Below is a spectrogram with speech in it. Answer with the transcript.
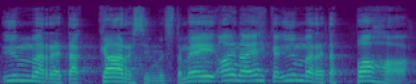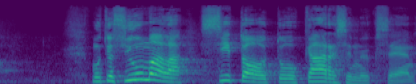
ymmärretä kärsimystä. Me ei aina ehkä ymmärretä pahaa. Mutta jos Jumala sitoutuu kärsimykseen,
